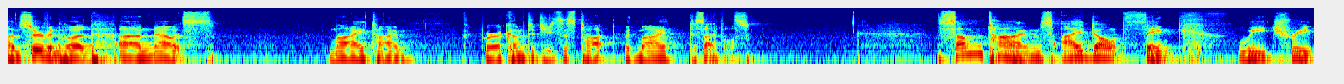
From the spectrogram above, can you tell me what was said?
on servanthood, uh, now it's my time for a come to Jesus talk with my disciples. Sometimes I don't think we treat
